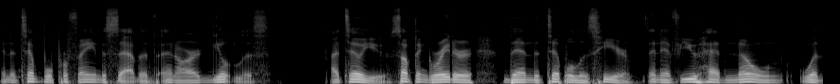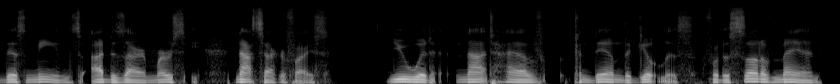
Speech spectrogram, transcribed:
in the temple profane the Sabbath and are guiltless? I tell you, something greater than the temple is here. And if you had known what this means, I desire mercy, not sacrifice, you would not have condemned the guiltless, for the Son of Man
